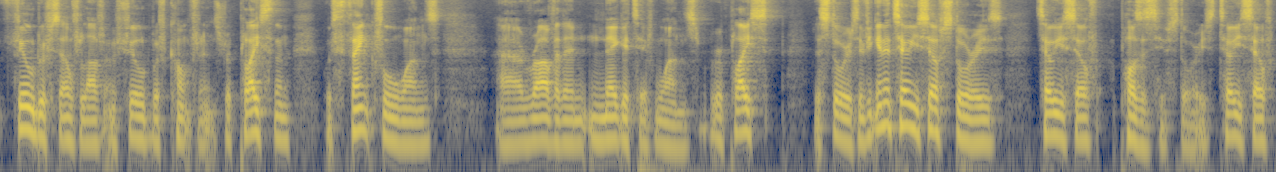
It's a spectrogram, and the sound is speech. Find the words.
filled with self love, and filled with confidence. Replace them with thankful ones uh, rather than negative ones. Replace the stories. If you're going to tell yourself stories, tell yourself positive stories. Tell yourself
